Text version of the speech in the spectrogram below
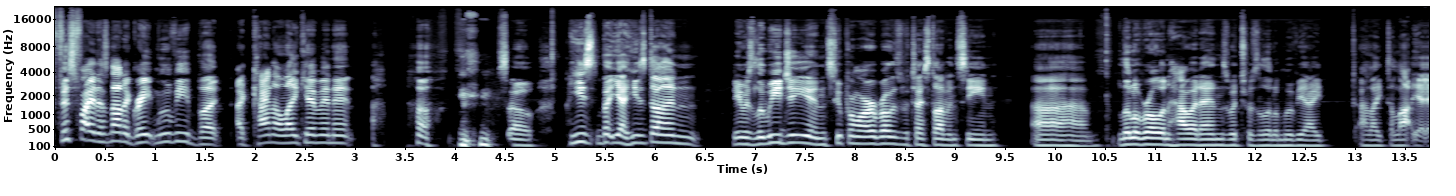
Fist Fight is not a great movie, but I kind of like him in it. so he's, but yeah, he's done. He was Luigi in Super Mario Brothers, which I still haven't seen. Um, little role in How It Ends, which was a little movie I I liked a lot. Yeah,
